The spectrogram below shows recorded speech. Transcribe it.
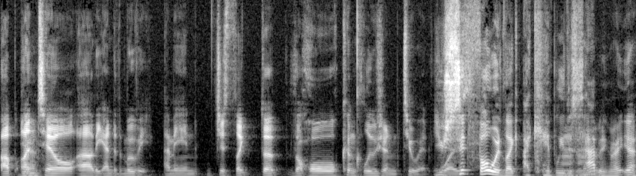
up Yeah. until uh, the end of the movie. I mean, just like the the whole conclusion to it. You was, sit forward like, I can't believe Mm-hmm. this is happening, right? Yeah.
